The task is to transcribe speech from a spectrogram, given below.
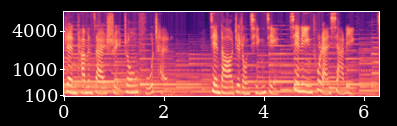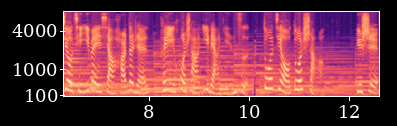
任他们在水中浮沉。见到这种情景，县令突然下令，救起一位小孩的人可以获赏一两银子，多救多赏。于是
